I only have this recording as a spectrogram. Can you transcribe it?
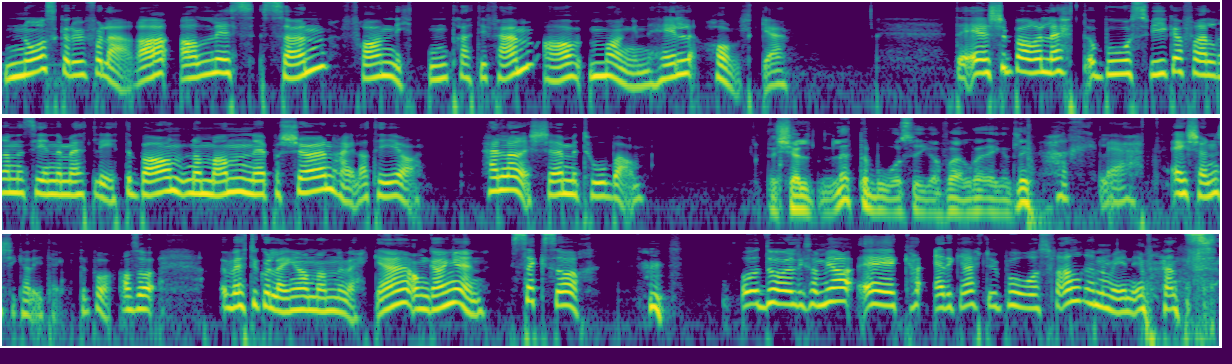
Nå skal du få lære Alice sønn fra 1935 av Magnhild Holke. Det er ikke bare lett å bo hos svigerforeldrene sine med et lite barn når mannen er på sjøen hele tida. Heller ikke med to barn. Det er sjelden lett å bo hos svigerforeldre, egentlig. Herlighet. Jeg skjønner ikke hva de tenkte på. Altså, vet du hvor lenge han mannen er vekke om gangen? Seks år. Og da liksom, ja, er det greit du bor hos foreldrene mine imens?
